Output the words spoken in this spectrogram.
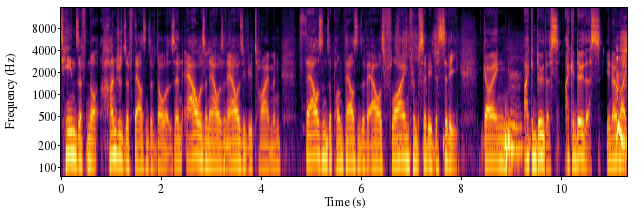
tens, if not hundreds of thousands of dollars and hours and hours and hours of your time and thousands upon thousands of hours flying from city to city going, mm. I can do this. I can do this. You know, like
